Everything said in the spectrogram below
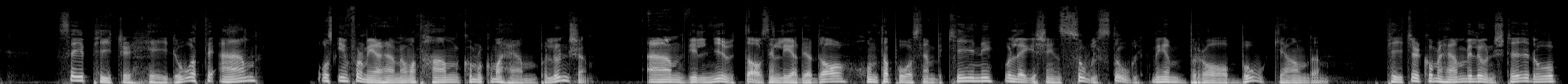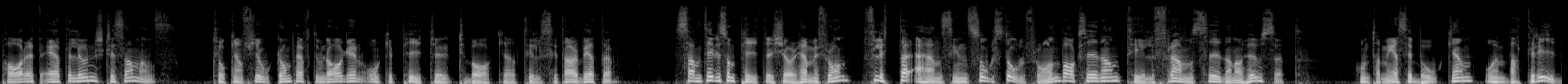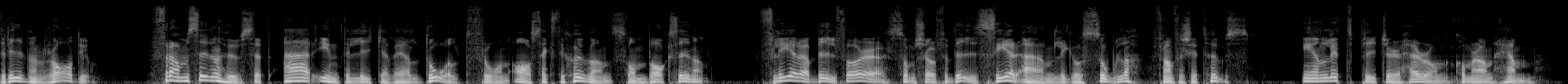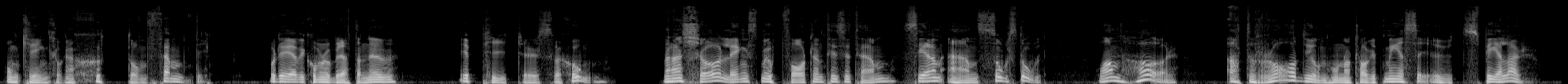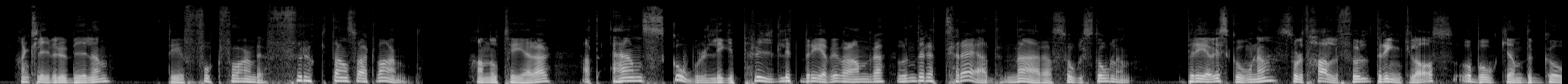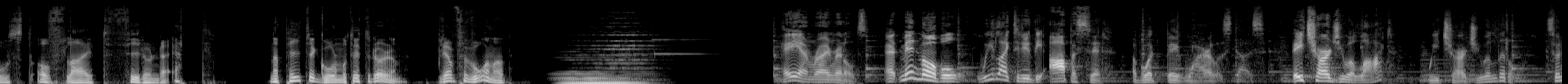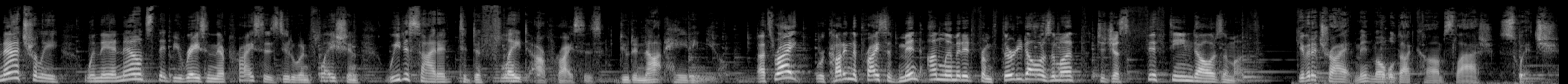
säger Peter hej då till Anne och informerar henne om att han kommer komma hem på lunchen. Anne vill njuta av sin lediga dag. Hon tar på sig en bikini och lägger sig i en solstol med en bra bok i handen. Peter kommer hem vid lunchtid och paret äter lunch tillsammans. Klockan 14 på eftermiddagen åker Peter tillbaka till sitt arbete. Samtidigt som Peter kör hemifrån flyttar Anne sin solstol från baksidan till framsidan av huset. Hon tar med sig boken och en batteridriven radio. Framsidan av huset är inte lika väl dolt från A67 som baksidan. Flera bilförare som kör förbi ser Anne ligga och sola framför sitt hus. Enligt Peter Heron kommer han hem omkring klockan 17.50. Och det vi kommer att berätta nu är Peters version. När han kör längs med uppfarten till sitt hem ser han Anns solstol och han hör att radion hon har tagit med sig ut spelar. Han kliver ur bilen. Det är fortfarande fruktansvärt varmt. Han noterar att Anns skor ligger prydligt bredvid varandra under ett träd nära solstolen. Bredvid skorna står ett halvfullt drinkglas och boken The Ghost of Flight 401. När Peter går mot ytterdörren blir han förvånad. Hej, jag Ryan Reynolds. På Mint Mobile, we like to do the opposite of what Big Wireless does. They charge you a lot, we charge you a little. So naturally, when they announced they'd be raising their prices due to inflation, we decided to deflate our prices due to not hating you. That's right. We're cutting the price of Mint Unlimited from $30 a month to just $15 a month. Give it a try at mintmobile.com slash switch.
